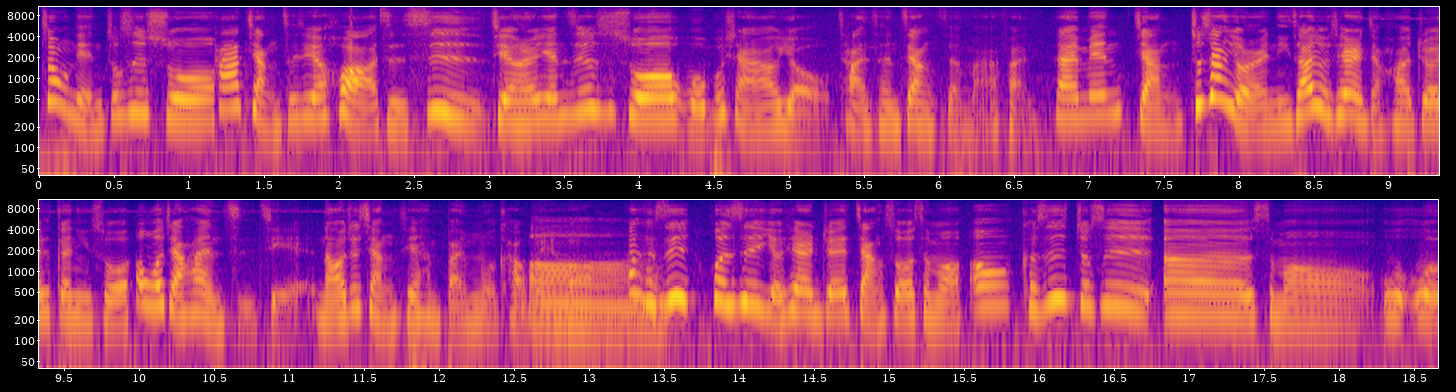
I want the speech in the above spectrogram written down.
重点就是说，他讲这些话，只是简而言之，就是说我不想要有产生这样子的麻烦，在那边讲，就像有人，你知道有些人讲话就会跟你说，哦，我讲话很直接，然后就讲一些很白目的靠背话。哦那可是，或者是有些人就会讲说什么，哦，可是就是呃什么，我我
